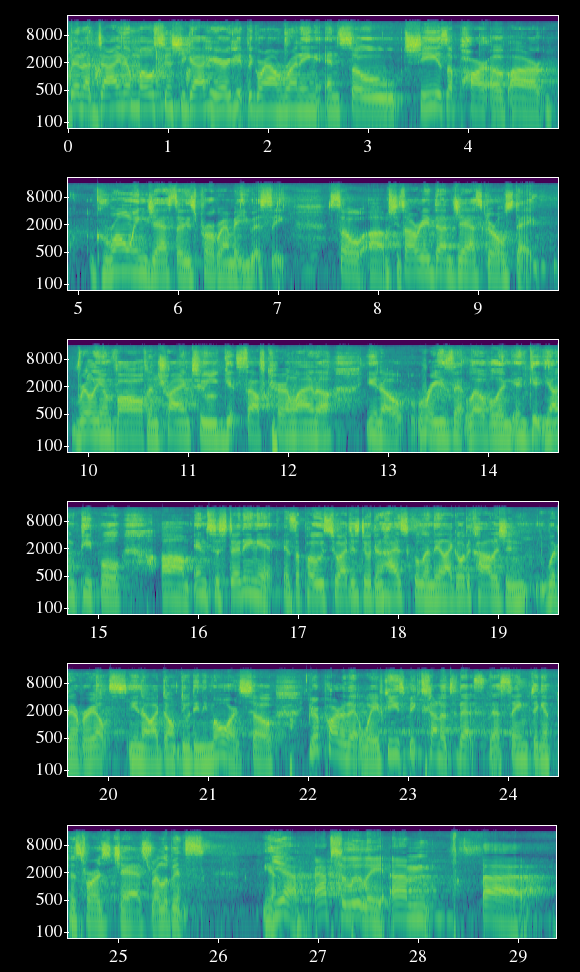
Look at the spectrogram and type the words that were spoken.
Been a dynamo since she got here, hit the ground running, and so she is a part of our growing jazz studies program at USC. So um, she's already done Jazz Girls Day, really involved in trying to get South Carolina, you know, raise that level and, and get young people um, into studying it as opposed to I just do it in high school and then I go to college and whatever else, you know, I don't do it anymore. So you're part of that wave. Can you speak kind of to that, that same thing as far as jazz relevance? Yeah, absolutely. Um, uh,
